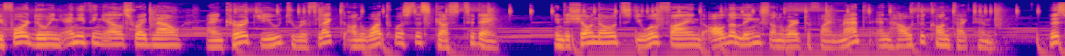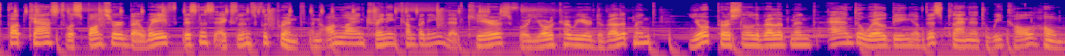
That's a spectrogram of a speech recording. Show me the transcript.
Before doing anything else right now, I encourage you to reflect on what was discussed today. In the show notes, you will find all the links on where to find Matt and how to contact him. This podcast was sponsored by Wave Business Excellence Footprint, an online training company that cares for your career development, your personal development, and the well being of this planet we call home.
